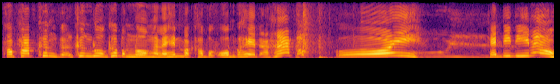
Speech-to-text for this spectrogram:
เขาพับครึ่งครึ่งลูกครึ่งบังนงอะไรเห็นบอกเขาบอกโอมเขาเฮ็ดอะฮับโอ้ยเฮ็ดดีๆไหมเอา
